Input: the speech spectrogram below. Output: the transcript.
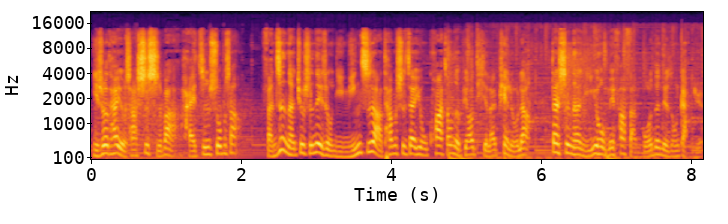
你说它有啥事实吧，还真说不上。反正呢，就是那种你明知啊他们是在用夸张的标题来骗流量，但是呢你又没法反驳的那种感觉，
